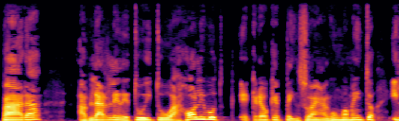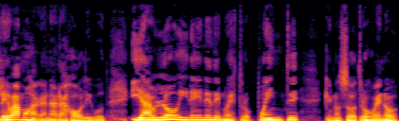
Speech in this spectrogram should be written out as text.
para hablarle de tú y tú a Hollywood eh, creo que pensó en algún momento y le vamos a ganar a Hollywood. Y habló Irene de nuestro puente, que nosotros, bueno,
